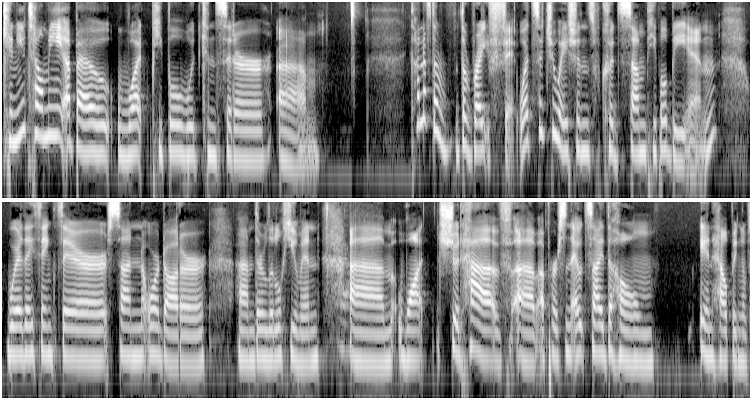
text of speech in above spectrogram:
can you tell me about what people would consider um, kind of the the right fit. What situations could some people be in where they think their son or daughter, um, their little human, yeah. um, want should have uh, a person outside the home in helping of,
